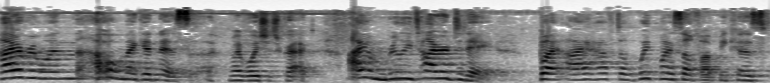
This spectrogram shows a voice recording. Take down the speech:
Hi everyone. Oh my goodness, my voice is cracked. I am really tired today, but I have to wake myself up because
